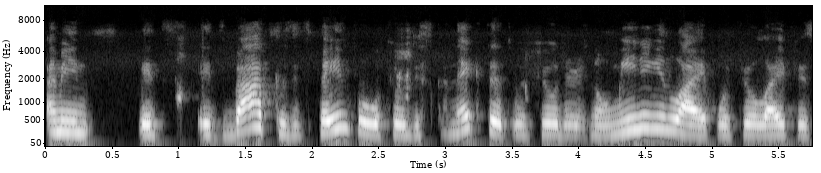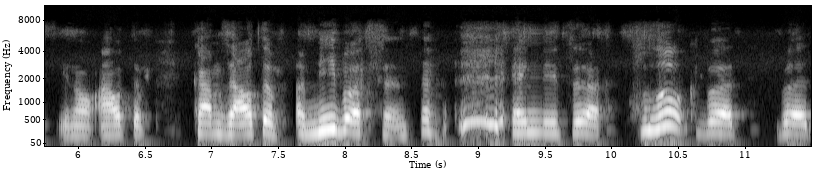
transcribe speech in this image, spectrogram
I mean, it's it's bad because it's painful. We feel disconnected. We feel there is no meaning in life. We feel life is you know out of comes out of amoebas and and it's a fluke. But but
